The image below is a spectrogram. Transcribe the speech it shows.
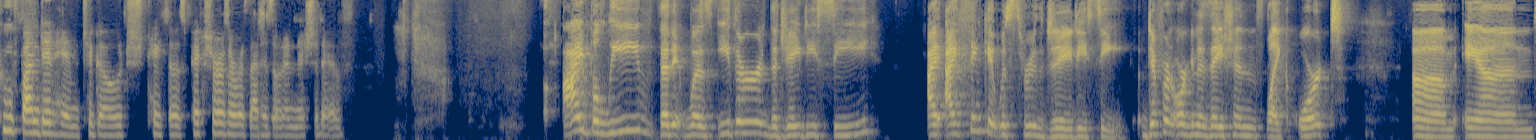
who funded him to go take those pictures, or was that his own initiative? I believe that it was either the JDC. I, I think it was through the JDC. Different organizations like ORT um, and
